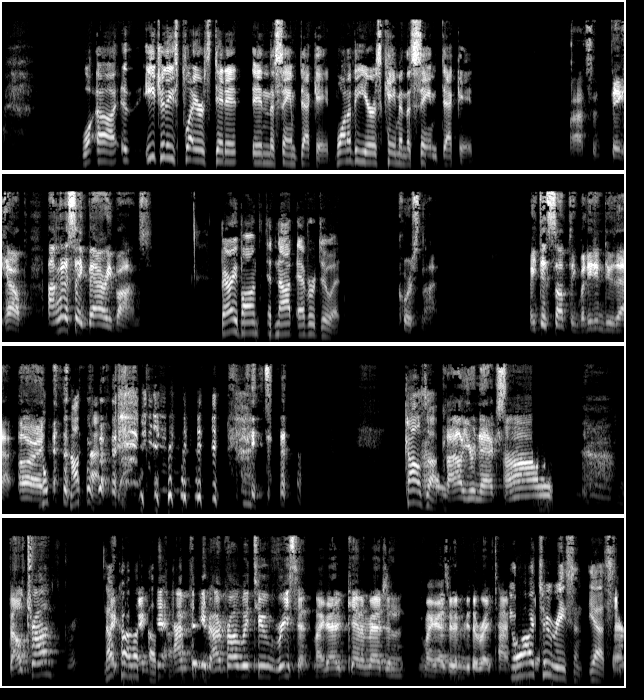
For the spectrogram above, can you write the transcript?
Uh, each of these players did it in the same decade. One of the years came in the same decade. That's a big help. I'm going to say Barry Bonds. Barry Bonds did not ever do it. Of course not. He did something, but he didn't do that. All right. Nope, not that. Kyle's up. Kyle, you're next. Uh, Beltran? No, I, Carlos. I, am thinking I'm probably too recent. Like I can't imagine my guys are going to be the right time. You are too recent. Yes. Yeah.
